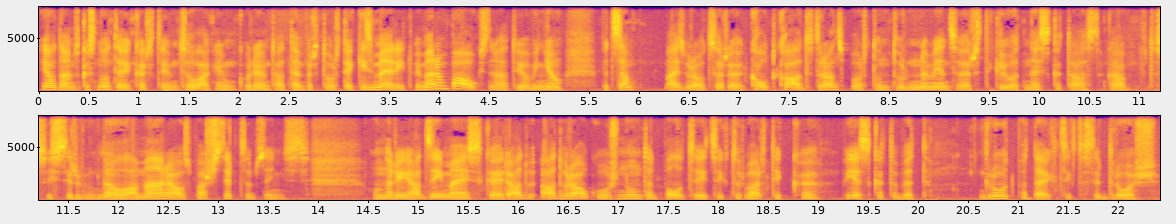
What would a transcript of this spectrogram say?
Jautājums, kas notiek ar tiem cilvēkiem, kuriem tā temperatūra tiek izmērīta, piemēram, paaugstināta, jo viņi jau pēc tam aizbrauc ar kaut kādu transportu, un tur neviens vairs tik ļoti neskatās. Tas viss ir lielā mērā uz pašas sirdsapziņas. Un arī atzīmējis, ka ir atbraukuši, un tad policija, cik tur var, tik pieskata, bet grūti pateikt, cik tas ir droši.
